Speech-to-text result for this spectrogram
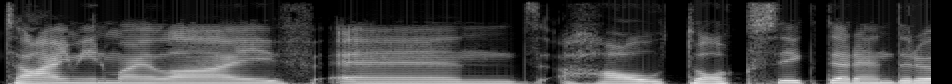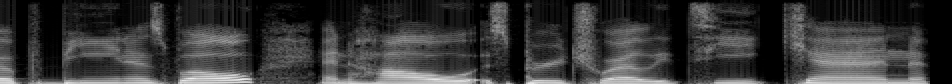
time in my life and how toxic that ended up being as well and how spirituality can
